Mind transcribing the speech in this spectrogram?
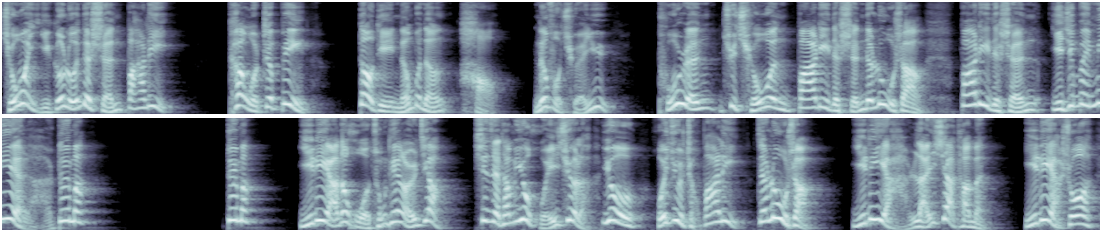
求问以格伦的神巴利，看我这病到底能不能好，能否痊愈。仆人去求问巴利的神的路上，巴利的神已经被灭了，对吗？对吗？以利亚的火从天而降。现在他们又回去了，又回去找巴利。在路上，以利亚拦下他们。以利亚说：“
